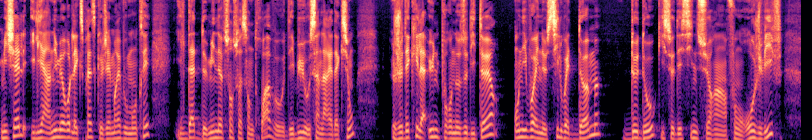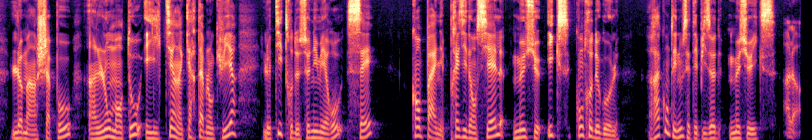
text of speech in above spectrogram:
Michel, il y a un numéro de l'Express que j'aimerais vous montrer. Il date de 1963, vos débuts au sein de la rédaction. Je décris la une pour nos auditeurs. On y voit une silhouette d'homme, de dos, qui se dessine sur un fond rouge vif. L'homme a un chapeau, un long manteau et il tient un cartable en cuir. Le titre de ce numéro, c'est Campagne présidentielle, Monsieur X contre De Gaulle. Racontez-nous cet épisode, Monsieur X. Alors,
